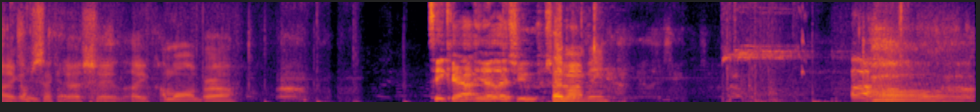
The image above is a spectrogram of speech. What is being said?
Like, I'm sick of that shit. Like, come on, bro. TK, I yell at you. Play Shut mine, up. Bean. Ah. Oh.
